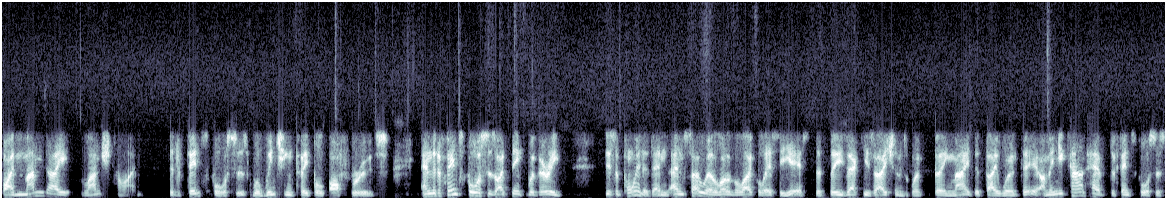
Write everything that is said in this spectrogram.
By Monday lunchtime, the Defence Forces were winching people off roofs, and the Defence Forces I think were very disappointed, and, and so were a lot of the local SES that these accusations were being made that they weren't there. I mean, you can't have Defence Forces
